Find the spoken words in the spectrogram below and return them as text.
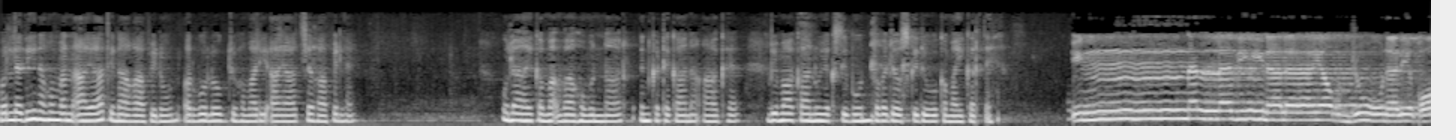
والذین هم عن آیاتنا غافلون۔ اور وہ لوگ جو ہماری آیات سے غافل ہیں۔ اولئک مأواہم النار، ان کا ٹھکانا آگ ہے۔ بیما کانو یکسبون، بوجہ اس کے جو وہ کمائی کرتے ہیں۔ ان الذين لا يرجون لقاءنا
